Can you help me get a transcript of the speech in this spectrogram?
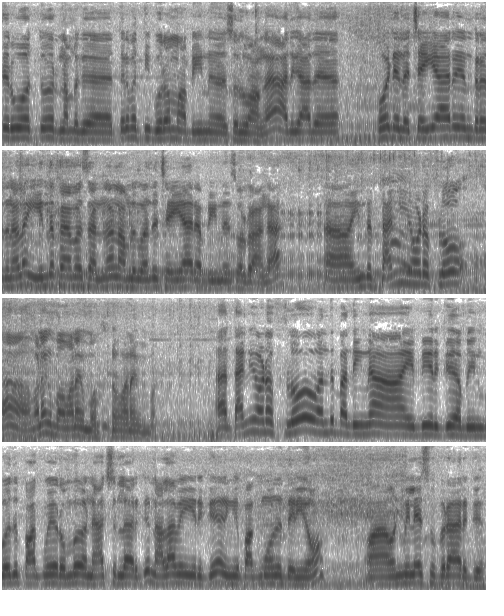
திருவத்தூர் நம்மளுக்கு திருவத்திபுரம் அப்படின்னு சொல்லுவாங்க. அதுக்கு அதை போயிட்டு இந்த செய்யாறுன்றதுனால இந்த ஃபேமஸ் ஆனால் நம்மளுக்கு வந்து செய்யாறு அப்படின்னு சொல்கிறாங்க இந்த தண்ணியோட ஃப்ளோ ஆ வணக்கம்மா வணக்கம்மா வணக்கம்மா. தண்ணியோட ஃப்ளோ வந்து பார்த்திங்கன்னா எப்படி இருக்குது அப்படின் போது பார்க்கவே ரொம்ப நேச்சுரலாக இருக்குது நல்லாவே இருக்குது நீங்கள் பார்க்கும்போது தெரியும். உண்மையிலே சூப்பராக இருக்குது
